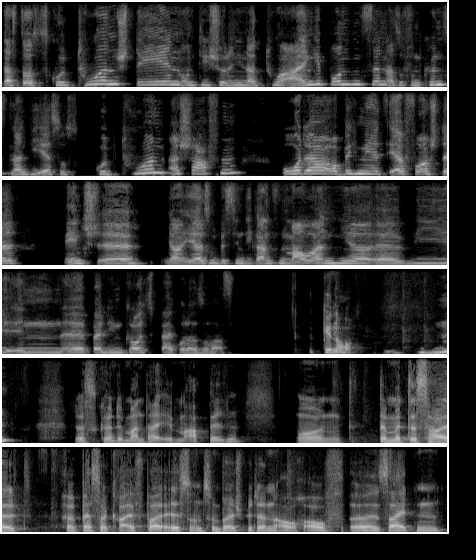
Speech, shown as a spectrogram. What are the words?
dass dort Skulpturen stehen und die schon in die Natur eingebunden sind, also von Künstlern, die eher so Skulpturen erschaffen, oder ob ich mir jetzt eher vorstelle, Mensch, äh, ja eher so ein bisschen die ganzen Mauern hier äh, wie in äh, Berlin-Kreuzberg oder sowas. Genau. Mhm. Das könnte man da eben abbilden. Und damit es halt äh, besser greifbar ist und zum Beispiel dann auch auf äh, Seiten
